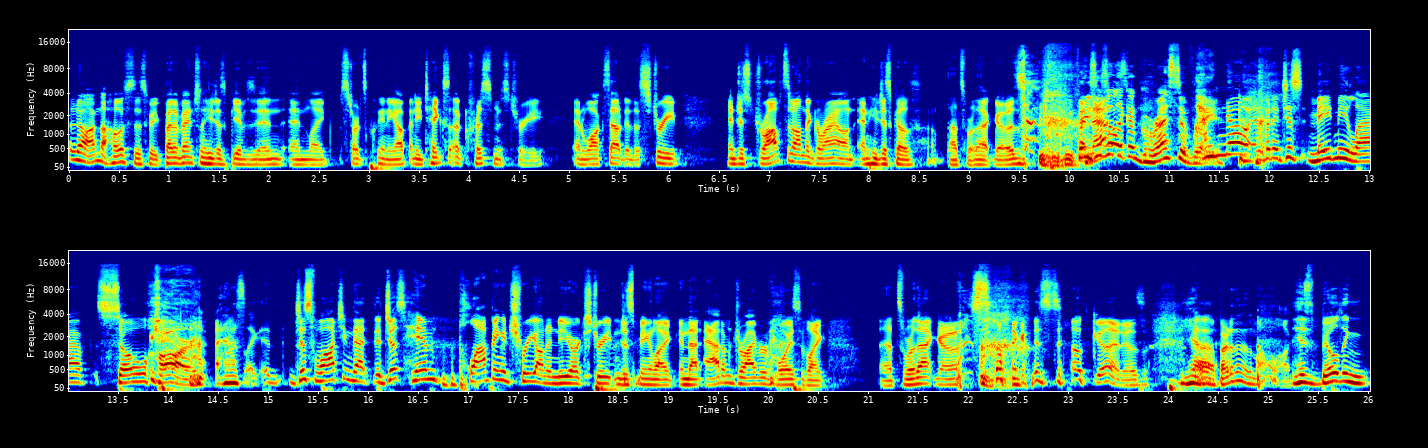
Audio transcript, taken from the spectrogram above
no, I'm the host this week." But eventually he just gives in and like starts cleaning up, and he takes a Christmas tree and walks out to the street. And just drops it on the ground, and he just goes, "Oh, "That's where that goes." but he And says it like aggressively. I know, but it just made me laugh so hard. and I was like, just watching that, just him plopping a tree on a New York street and just being like, in that Adam Driver voice of like, that's where that goes. like, it was so good. It was Yeah. uh, better than the monologue. his building,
